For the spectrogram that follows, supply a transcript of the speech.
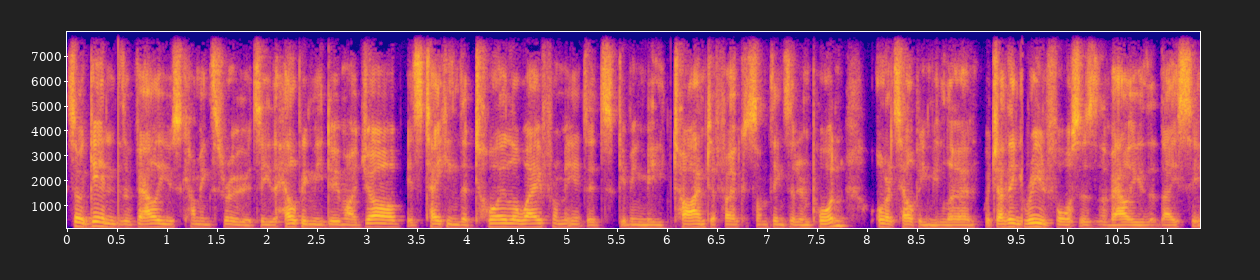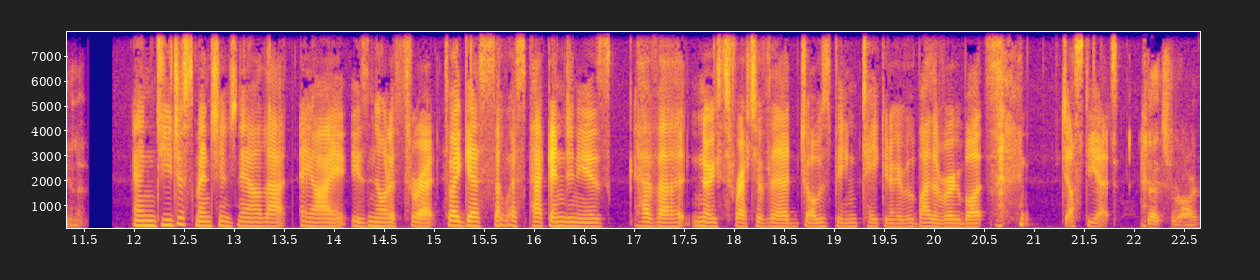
So again, the value is coming through. It's either helping me do my job, it's taking the toil away from me, it's giving me time to focus on things that are important, or it's helping me learn, which I think reinforces the value that they see in it. And you just mentioned now that AI is not a threat. So I guess Westpac engineers have uh, no threat of their jobs being taken over by the robots just yet. That's right.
